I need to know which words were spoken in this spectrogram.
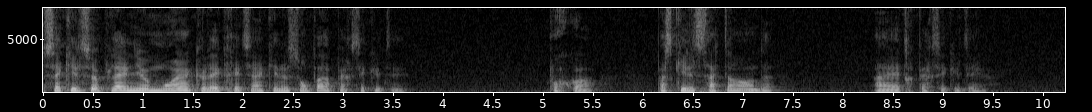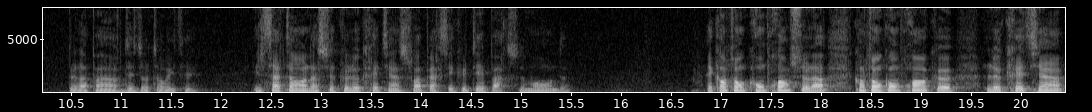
c'est qu'ils se plaignent moins que les chrétiens qui ne sont pas persécutés. Pourquoi? Parce qu'ils s'attendent à être persécutés de la part des autorités. Ils s'attendent à ce que le chrétien soit persécuté par ce monde. Et quand on comprend cela, quand on comprend que le chrétien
